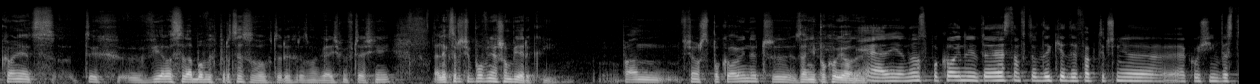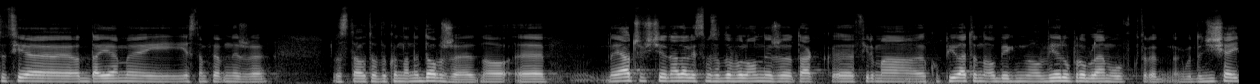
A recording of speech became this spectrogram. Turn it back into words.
koniec tych wielosylabowych procesów, o których rozmawialiśmy wcześniej. Elektrociepłownia Sząbierki. Pan wciąż spokojny czy zaniepokojony? Nie, nie, no spokojny to jestem wtedy, kiedy faktycznie jakąś inwestycję oddajemy i jestem pewny, że zostało to wykonane dobrze. No, e, no ja oczywiście nadal jestem zadowolony, że tak e, firma kupiła ten obiekt mimo wielu problemów, które do dzisiaj,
